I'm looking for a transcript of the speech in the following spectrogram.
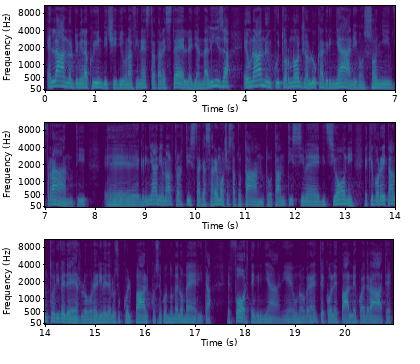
E l'anno, il 2015, di Una finestra tra le stelle di Annalisa è un anno in cui tornò Gianluca Grignani con Sogni infranti. Eh, Grignani è un altro artista che a Sanremo c'è stato tanto, tantissime edizioni e che vorrei tanto rivederlo, vorrei rivederlo su quel palco, secondo me lo merita. È forte Grignani, è uno veramente con le palle quadrate,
